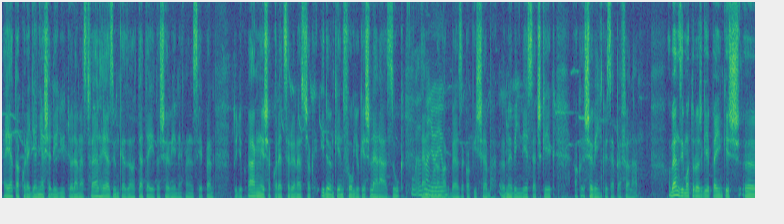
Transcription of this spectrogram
helyet, akkor egy ilyen nyesedékgyűjtő lemezt felhelyezünk, ezzel a tetejét a sövénynek nagyon szépen tudjuk vágni, és akkor egyszerűen ezt csak időnként fogjuk és lerázzuk, Hú, nem hullanak be ezek a kisebb növényrészecskék a sövény közepe fele. A benzinmotoros gépeink is ö,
